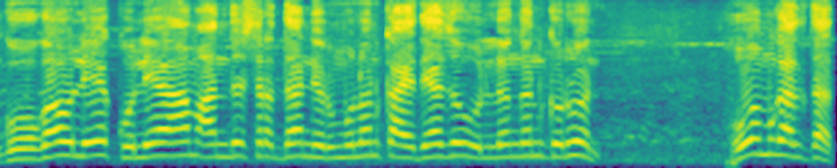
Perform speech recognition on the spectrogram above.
गोगावले खुलेआम अंधश्रद्धा निर्मूलन कायद्याचं उल्लंघन करून होम घालतात.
